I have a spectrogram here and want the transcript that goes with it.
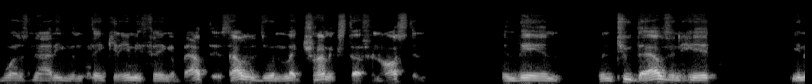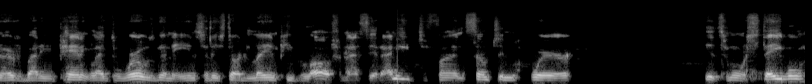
was not even thinking anything about this. I was doing electronic stuff in Austin. And then when 2000 hit, you know, everybody panicked like the world was going to end. So they started laying people off. And I said, I need to find something where it's more stable.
